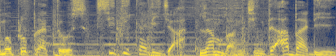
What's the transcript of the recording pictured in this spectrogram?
50%. Siti Khadijah, lambang cinta abadi.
